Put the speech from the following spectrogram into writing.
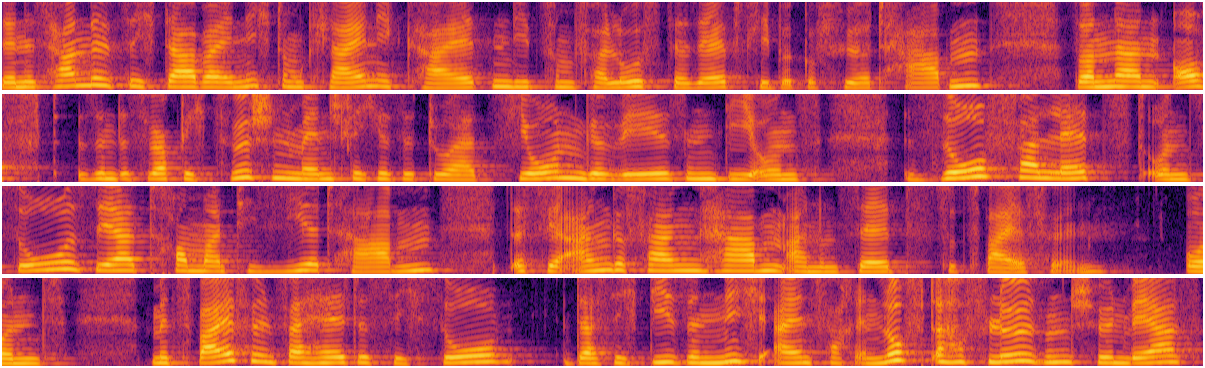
Denn es handelt sich dabei nicht um Kleinigkeiten, die zum Verlust der Selbstliebe geführt haben, sondern oft sind es wirklich zwischenmenschliche Situationen gewesen, die uns so verletzt und so sehr traumatisiert haben, dass wir angefangen haben, an uns selbst zu zweifeln. Und mit Zweifeln verhält es sich so, dass sich diese nicht einfach in Luft auflösen. Schön wär's.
